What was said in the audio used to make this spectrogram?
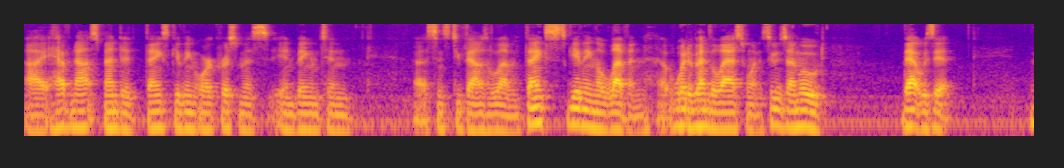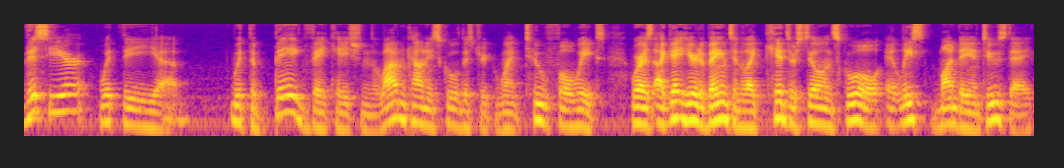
I have not spent a Thanksgiving or Christmas in Binghamton uh, since 2011. Thanksgiving 11 uh, would have been the last one. As soon as I moved, that was it. This year, with the uh, with the big vacation, the Loudoun County School District went two full weeks. Whereas I get here to Binghamton, like kids are still in school at least Monday and Tuesday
